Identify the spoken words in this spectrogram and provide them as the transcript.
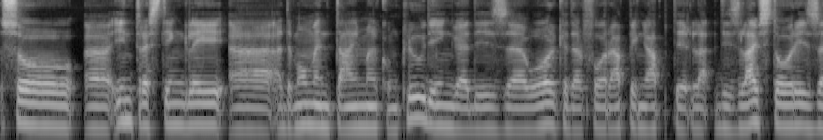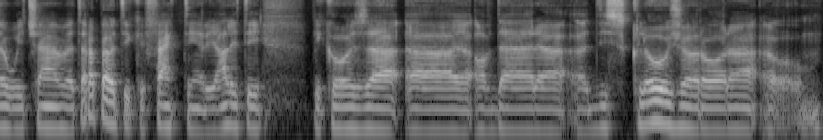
so uh, interestingly uh, at the moment i'm concluding this uh, work therefore wrapping up the, these life stories uh, which have a therapeutic effect in reality because uh, of their disclosure or um,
